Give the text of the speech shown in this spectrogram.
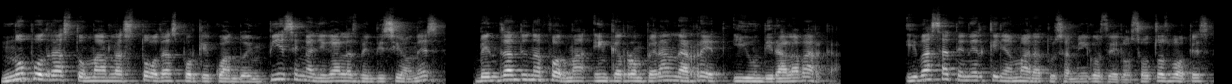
no podrás tomarlas todas porque cuando empiecen a llegar las bendiciones, vendrán de una forma en que romperán la red y hundirá la barca. Y vas a tener que llamar a tus amigos de los otros botes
